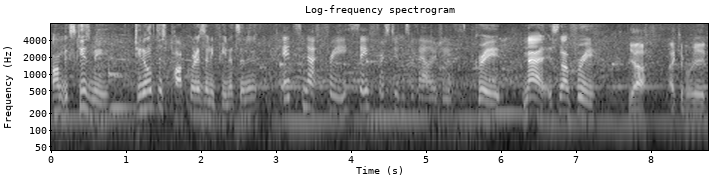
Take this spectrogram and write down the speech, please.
Um, excuse me, do you know if this popcorn has any peanuts in it? It's nut-free, safe for students with allergies. Great. Matt, it's not free. Yeah, I can read.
